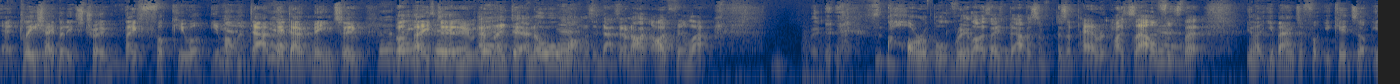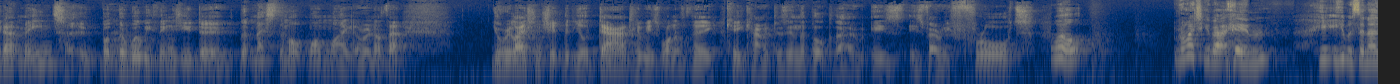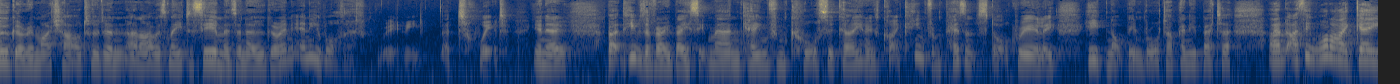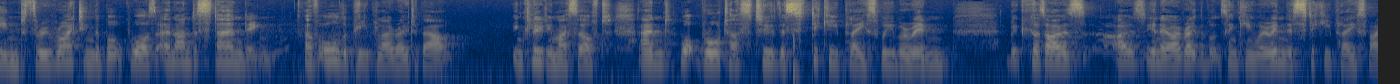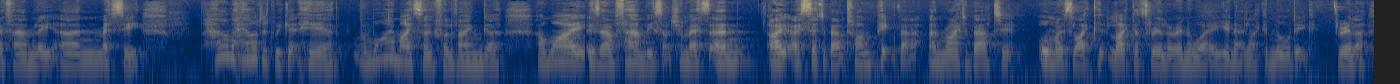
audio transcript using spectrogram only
Yeah, cliche, but it's true. They fuck you up, your yeah, mum and dad. Yeah. They don't mean to, but, but they, they, do, do. and they do, and all mums and dads. And I, I feel that horrible realization to have as a, as a parent myself is that you know, you're bound to fuck your kids up. You don't mean to, but there will be things you do that mess them up one way or another. Your relationship with your dad, who is one of the key characters in the book, though, is is very fraught. Well, writing about him, he, he was an ogre in my childhood, and, and I was made to see him as an ogre, and, and he was a, really a twit you know. But he was a very basic man, came from Corsica, you know, quite, came from peasant stock, really. He'd not been brought up any better. And I think what I gained through writing the book was an understanding of all the people I wrote about, including myself, and what brought us to the sticky place we were in. Because I was, I was, you know, I wrote the book thinking we're in this sticky place, my family, and messy how the hell did we get here? And why am I so full of anger? And why is our family such a mess? And I, I set about to unpick that and write about it almost like, like a thriller in a way, you know, like a Nordic thriller.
